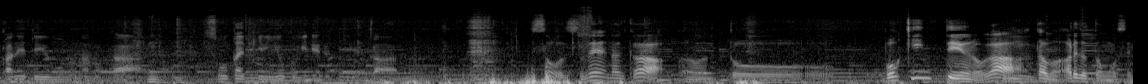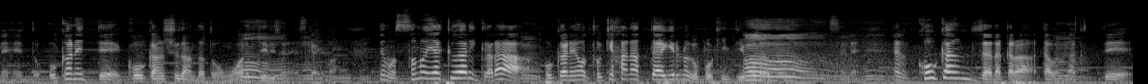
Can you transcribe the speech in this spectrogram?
お金というものなのかうん相対的によく見れるっていうか。うんそうですね。なんかうんと募金っていうのが、うん。多分あれだと思うんですよね、えっと、お金って交換手段だと思われているじゃないですか、今。でもその役割からうん。お金を解き放ってあげるのが募金っていうことだと思うんですよね。なんか交換じゃだから多分なくて、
